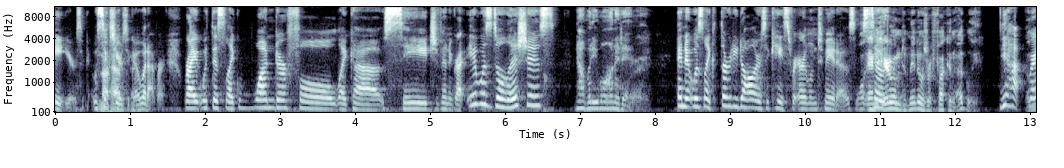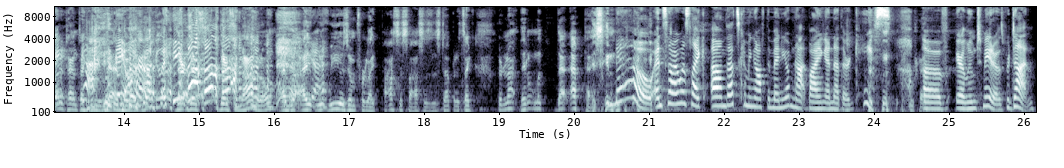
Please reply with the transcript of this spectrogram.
Eight years ago, Not six years ago, whatever, right? With this like wonderful, like uh, sage vinaigrette. It was delicious. Nobody wanted it. And it was like $30 a case for heirloom tomatoes. Well, and So- heirloom tomatoes are fucking ugly. yeah, A right. lot of times, yeah, like, when you look they at them, are ugly. They're, they're, they're phenomenal. I, I, Yeah. we, we use them for like pasta sauces and stuff, but it's like they're not. They don't look that appetizing. No. And so I was like, um, that's coming off the menu. I'm not buying another case of heirloom tomatoes. We're done.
